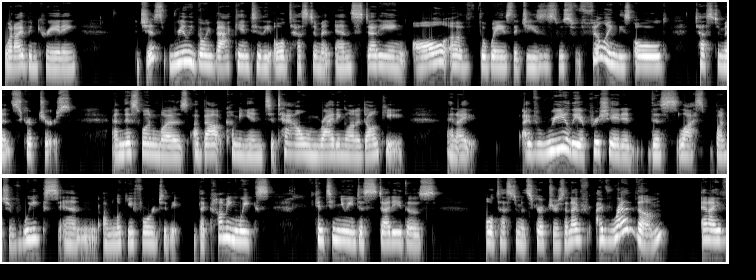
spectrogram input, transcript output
what I've been creating, just really going back into the Old Testament and studying all of the ways that Jesus was fulfilling these Old Testament scriptures. And this one was about coming into town riding on a donkey. And I I've really appreciated this last bunch of weeks and I'm looking forward to the, the coming weeks continuing to study those Old Testament scriptures. And I've I've read them and I've,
